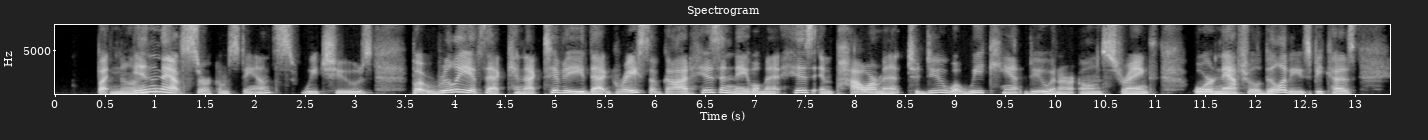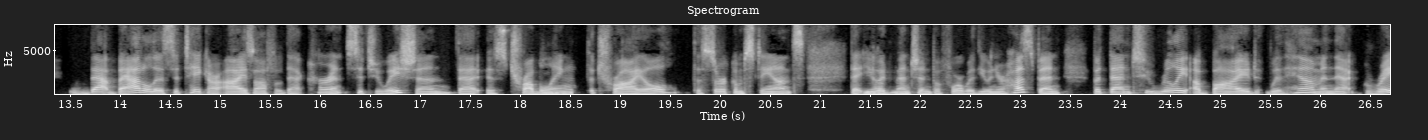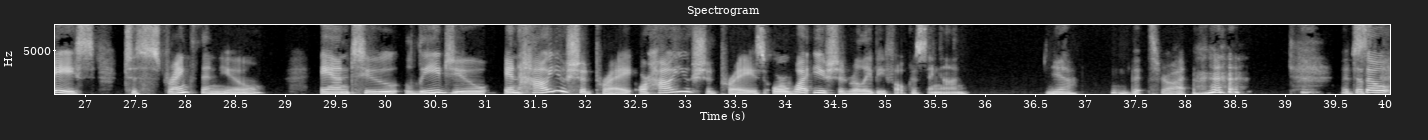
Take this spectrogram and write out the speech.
but no. in that circumstance, we choose. But really, it's that connectivity, that grace of God, His enablement, His empowerment to do what we can't do in our own strength or natural abilities, because that battle is to take our eyes off of that current situation that is troubling mm-hmm. the trial, the circumstance that you had mentioned before with you and your husband, but then to really abide with Him in that grace to strengthen you and to lead mm-hmm. you in how you should pray or how you should praise or what you should really be focusing on. Yeah, that's right. just, so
